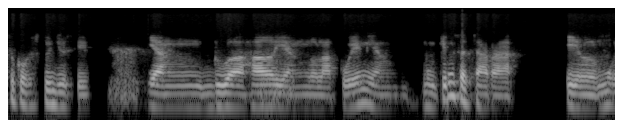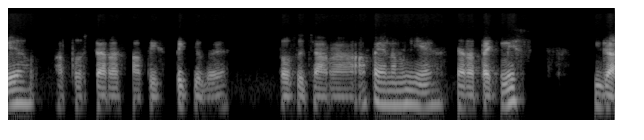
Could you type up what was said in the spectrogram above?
cukup setuju sih. Yang dua hal yang lo lakuin yang mungkin secara ilmu ya atau secara statistik gitu ya atau secara apa ya namanya ya secara teknis nggak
